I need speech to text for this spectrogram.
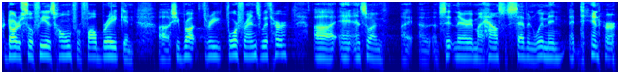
our daughter Sophia's home for fall break, and uh, she brought three, four friends with her. Uh, and, and, so I'm I, am sitting there in my house with seven women at dinner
